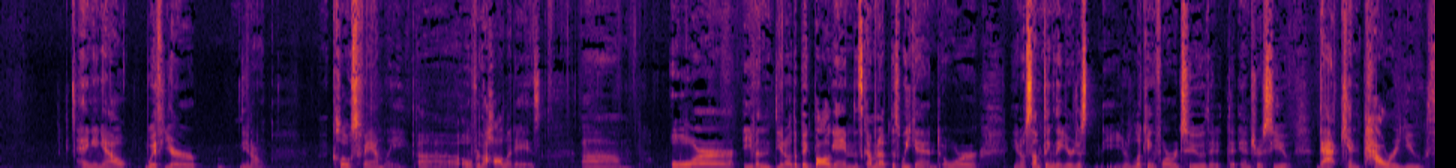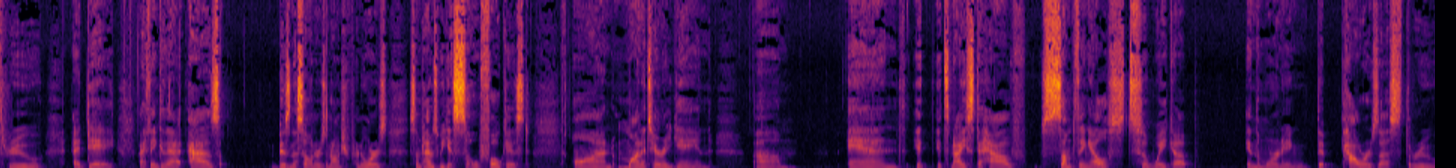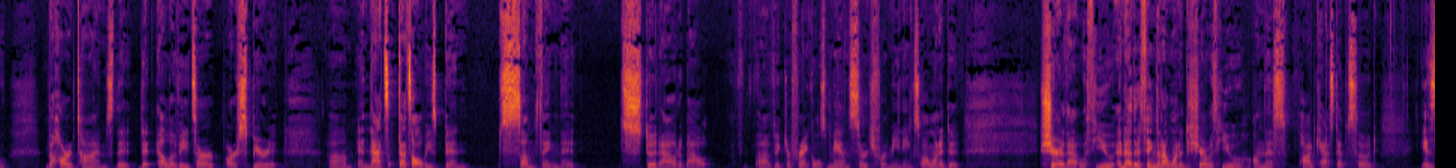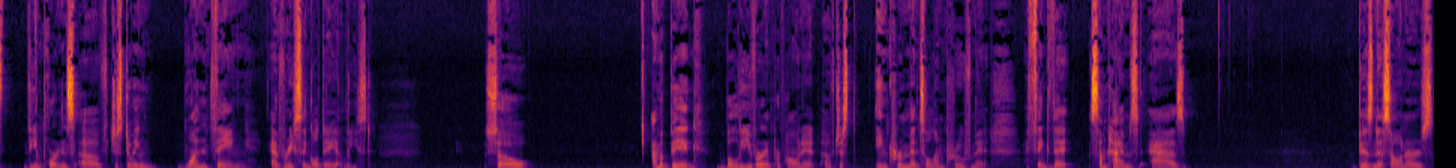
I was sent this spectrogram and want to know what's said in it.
hanging out with your, you know, close family uh, over the holidays. Um, or even you know the big ball game that's coming up this weekend or you know something that you're just you're looking forward to that that interests you that can power you through a day i think that as business owners and entrepreneurs sometimes we get so focused on monetary gain um, and it, it's nice to have something else to wake up in the morning that powers us through the hard times that that elevates our our spirit um, and that's that's always been something that stood out about uh, Viktor Frankl's Man's Search for Meaning. So I wanted to share that with you. Another thing that I wanted to share with you on this podcast episode is the importance of just doing one thing every single day at least. So I'm a big believer and proponent of just incremental improvement. I think that sometimes as business owners,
